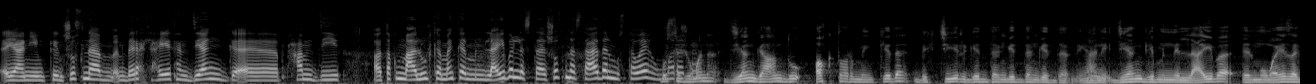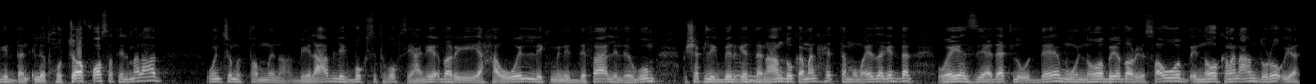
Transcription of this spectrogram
يعني يمكن شفنا امبارح الحقيقة كان ديانج آه، حمدي. أعتقد معلول كمان كان من اللعيبة اللي است- شفنا استعادة لمستواهم بص يا. جمانة ديانج عنده أكتر من كده بكتير جدا جدا جدا. يعني ديانج من اللعيبة المميزة جدا اللي تحطيها في وسط الملعب وانت مطمنة. بيلعب لك box to box يعني يقدر يحول لك من الدفاع للهجوم بشكل كبير جدا. عنده كمان حتة مميزة جدا وهي الزيادات لقدام وإن هو بيقدر يصوب إن هو كمان عنده رؤية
